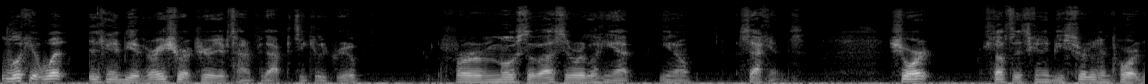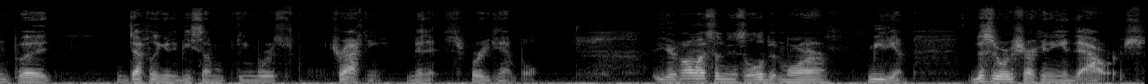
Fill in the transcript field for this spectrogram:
look at what is going to be a very short period of time for that particular group. For most of us, we're looking at, you know, seconds. Short, stuff that's going to be sort of important, but definitely going to be something worth tracking. Minutes, for example. You're going to want something that's a little bit more medium. This is where we start getting into hours.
